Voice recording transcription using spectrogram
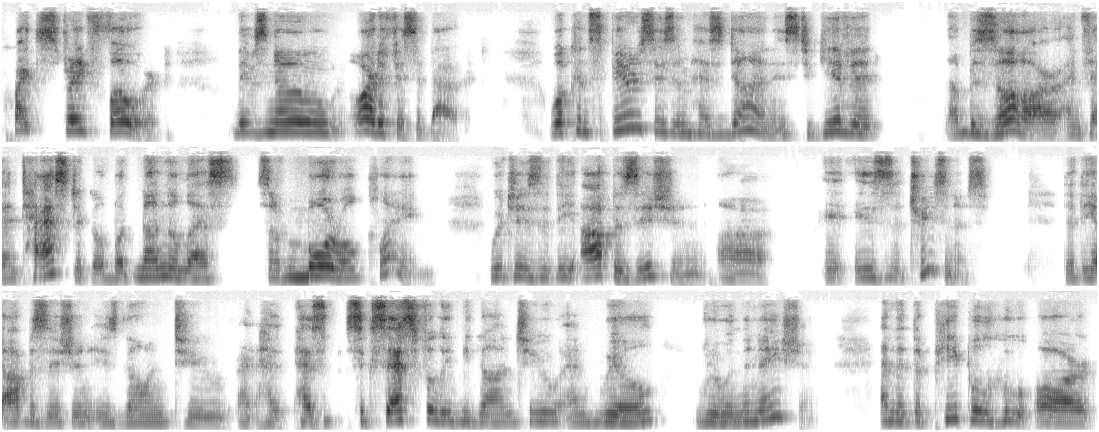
quite straightforward. There's no artifice about it. What conspiracism has done is to give it a bizarre and fantastical, but nonetheless sort of moral claim, which is that the opposition uh, is treasonous, that the opposition is going to has successfully begun to and will ruin the nation, and that the people who are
